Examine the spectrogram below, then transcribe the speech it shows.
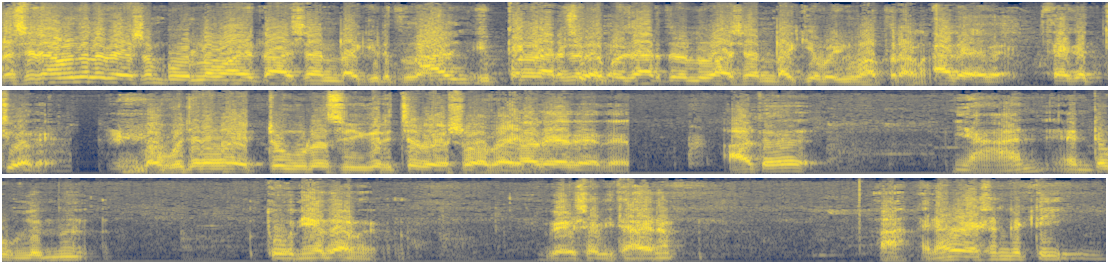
പരശുരാമന്റെ വേഷം പൂർണമായിട്ട് ആശാൻ ഉണ്ടാക്കിയെടുത്തതാണ് ഇപ്പൊ അരങ്ങത്തെ പ്രചാരത്തിലുള്ള ആശാൻ ഉണ്ടാക്കിയ വഴി മാത്രമാണ്. അതെ അതെ. തികച്ചു അതെ. ബഹുജനങ്ങൾ ഏറ്റവും കൂടുതൽ സ്വീകരിച്ച വേഷം അതായത്. അതെ അതെ അതെ. അത് ഞാൻ എന്റെ ഉള്ളിൽ നിന്ന് തോന്നിയതാണ്. വേഷവിധാനം. അങ്ങനെ വേഷം കിട്ടി.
